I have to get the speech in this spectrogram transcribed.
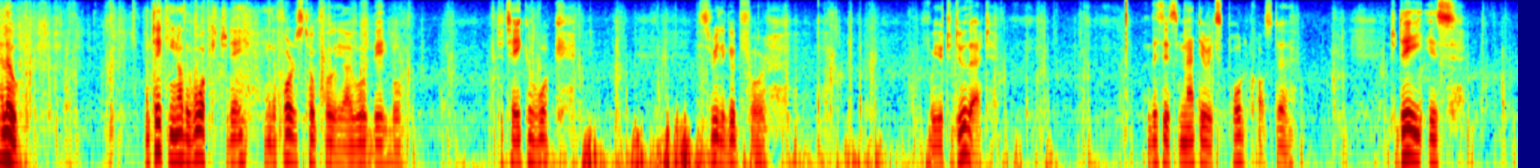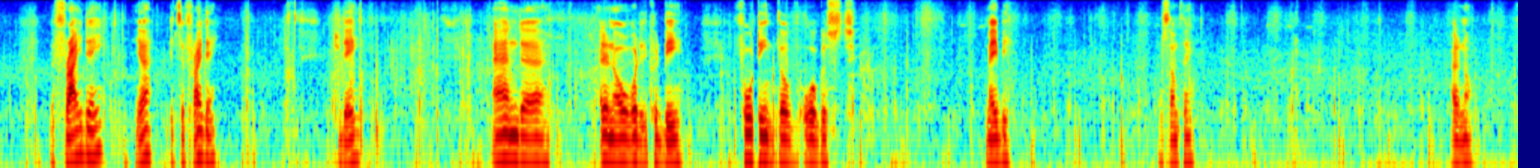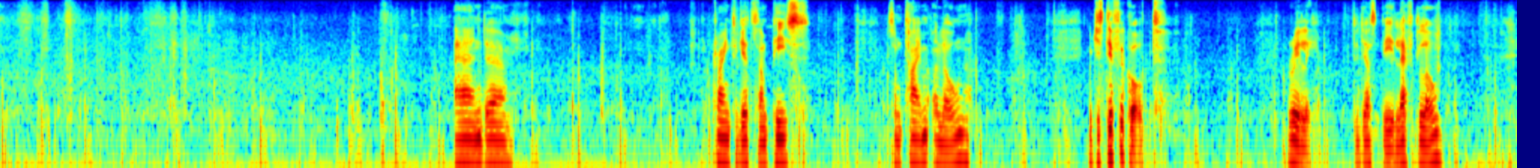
Hello. I'm taking another walk today in the forest. Hopefully, I will be able to take a walk. It's really good for for you to do that. This is Matterik's podcast. Uh, today is a Friday. Yeah, it's a Friday today, and uh, I don't know what it could be. 14th of August, maybe, or something. I don't know. And uh, trying to get some peace, some time alone, which is difficult, really, to just be left alone.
